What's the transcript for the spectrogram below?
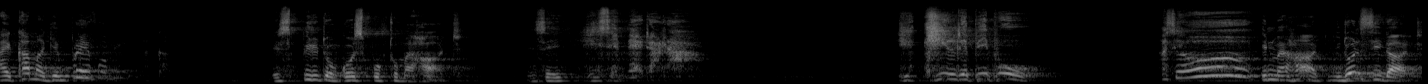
I said, I come again, pray for me. I come. The Spirit of God spoke to my heart and say, He's a murderer. He killed the people. I say, Oh, in my heart, you don't see that.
